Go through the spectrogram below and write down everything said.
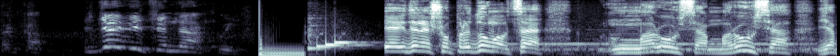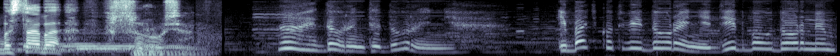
така? Йди віці нахуй. Я єдине, що придумав, це Маруся, Маруся, я без тебе всруся. Ай, дурень ти, дурень. І батько твій дурень, і дід був дурним.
